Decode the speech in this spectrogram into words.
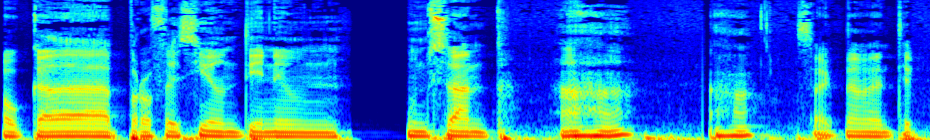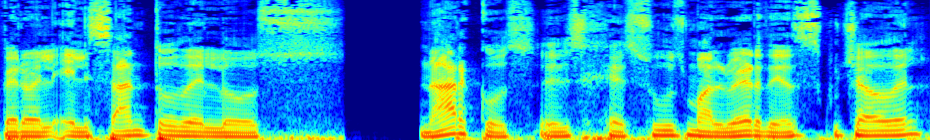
O cada profesión tiene un, un santo, Ajá, ajá. exactamente. Pero el, el santo de los narcos es Jesús Malverde, ¿has escuchado de él?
